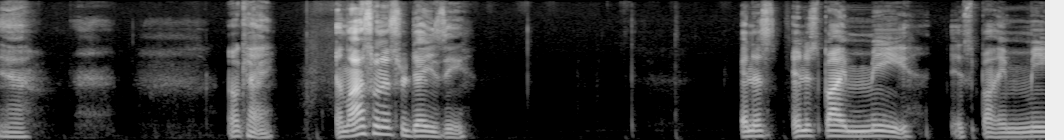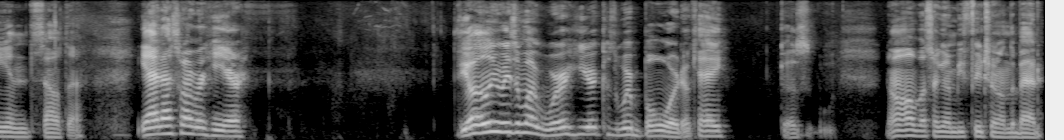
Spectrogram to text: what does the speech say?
yeah. Okay. And last one is for Daisy. And it's and it's by me. It's by me and Zelda. Yeah, that's why we're here. The only reason why we're here because we're bored, okay? Because not all of us are going to be featured on the bed.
